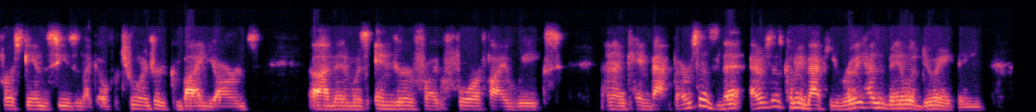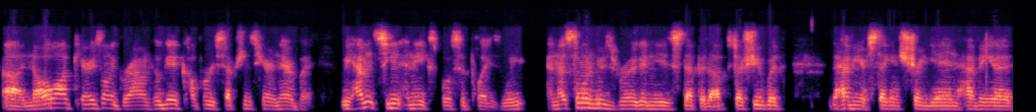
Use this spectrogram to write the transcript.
first game of the season, like over 200 combined yards, um, and was injured for like four or five weeks, and then came back. But ever since then, ever since coming back, he really hasn't been able to do anything. Uh, of carries on the ground. He'll get a couple receptions here and there, but we haven't seen any explosive plays. We and that's someone who's really going to need to step it up, especially with having your second string in, having a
